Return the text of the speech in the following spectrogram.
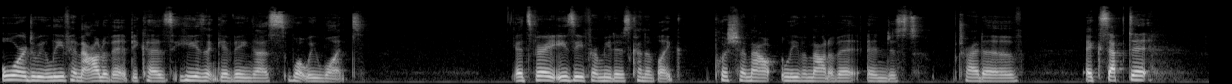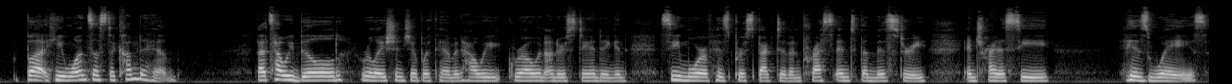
Or do we leave Him out of it because He isn't giving us what we want? It's very easy for me to just kind of like push Him out, leave Him out of it, and just try to accept it. But He wants us to come to Him that's how we build relationship with him and how we grow in understanding and see more of his perspective and press into the mystery and try to see his ways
